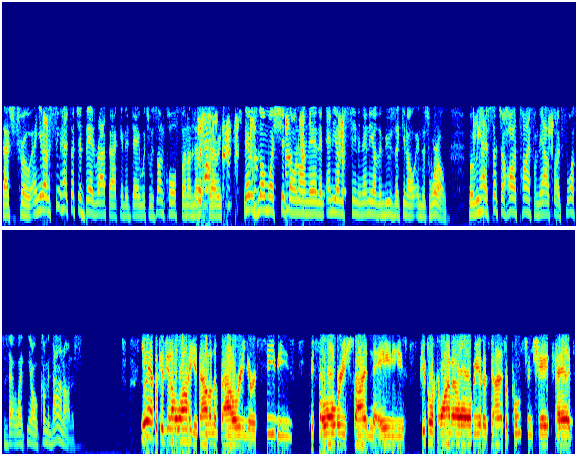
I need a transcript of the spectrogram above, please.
That's true. And you know, the scene had such a bad rap back in the day, which was uncalled for and unnecessary. there was no more shit going on there than any other scene in any other music, you know, in this world. But we had such a hard time from the outside forces that were like, you know, coming down on us. Yeah, because you know why? You're down on the Bowery, you're at CB's, it's the Lower East Side in the 80s. People are climbing all over you. There's guys with boots and shaved heads,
